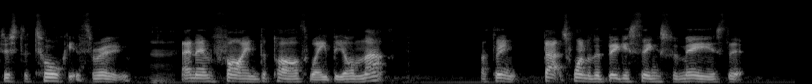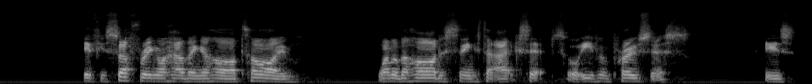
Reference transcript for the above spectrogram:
just to talk it through mm. and then find the pathway beyond that. I think that's one of the biggest things for me is that if you're suffering or having a hard time, one of the hardest things to accept or even process is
